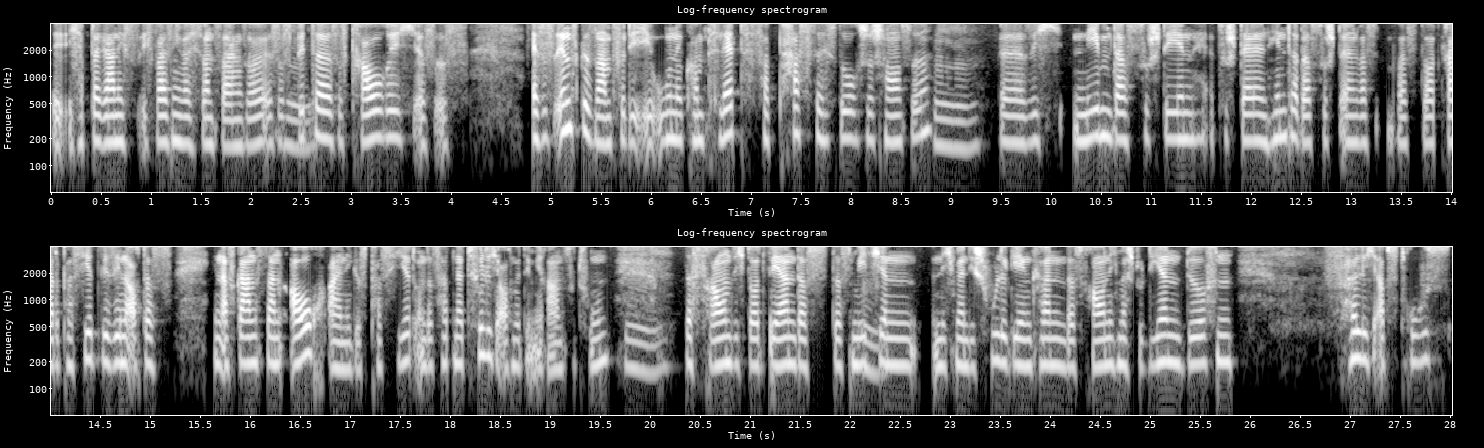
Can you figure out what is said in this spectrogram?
Ich habe da gar nichts, ich weiß nicht, was ich sonst sagen soll. Es ist mhm. bitter, es ist traurig, es ist es ist insgesamt für die EU eine komplett verpasste historische Chance, mhm. äh, sich neben das zu stehen, zu stellen, hinter das zu stellen, was, was dort gerade passiert. Wir sehen auch, dass in Afghanistan auch einiges passiert und das hat natürlich auch mit dem Iran zu tun, mhm. dass Frauen sich dort wehren, dass, dass Mädchen mhm. nicht mehr in die Schule gehen können, dass Frauen nicht mehr studieren dürfen. Völlig abstrus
